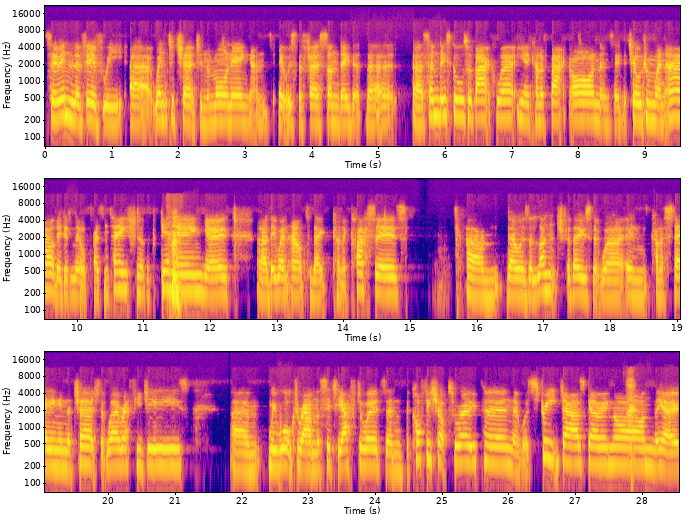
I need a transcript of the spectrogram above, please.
So in Lviv, we uh, went to church in the morning, and it was the first Sunday that the uh, Sunday schools were back, were you know kind of back on, and so the children went out. They did a little presentation at the beginning. you know, uh, they went out to their kind of classes. Um, there was a lunch for those that were in kind of staying in the church that were refugees. Um, we walked around the city afterwards, and the coffee shops were open. There was street jazz going on. You know,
